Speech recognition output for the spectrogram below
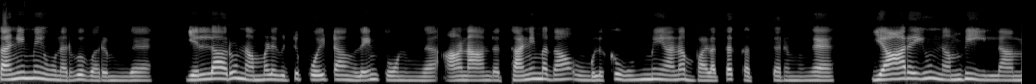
தனிமை உணர்வு வருமுங்க. எல்லாரும் நம்மள விட்டு போயிட்டாங்களேன்னு தோணுங்க. ஆனா அந்த தனிமை தான் உங்களுக்கு உண்மையான பலத்த கத்து தருமுங்க. யாரையும் நம்பி இல்லாம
